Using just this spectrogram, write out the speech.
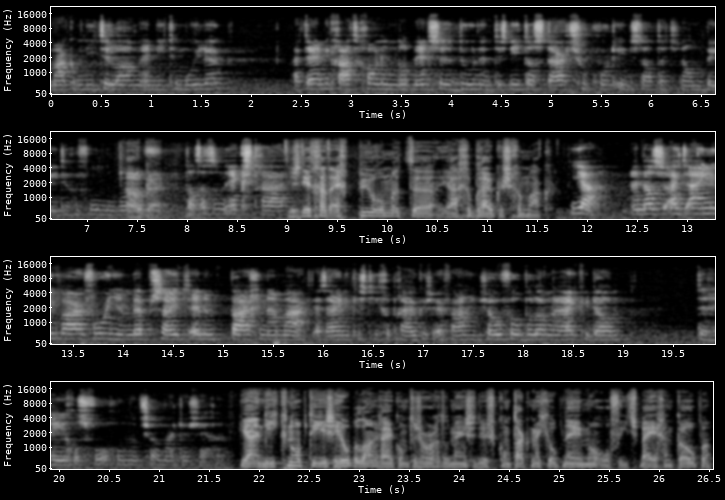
Maak hem niet te lang en niet te moeilijk. Uiteindelijk gaat het gewoon om dat mensen het doen. En het is niet als daar het zoekwoord in staat dat je dan beter gevonden wordt. Okay. Dat het een extra. Dus dit gaat echt puur om het uh, ja, gebruikersgemak. Ja, en dat is uiteindelijk waarvoor je een website en een pagina maakt. Uiteindelijk is die gebruikerservaring zoveel belangrijker dan de regels volgen, om het zo maar te zeggen. Ja, en die knop die is heel belangrijk om te zorgen dat mensen dus contact met je opnemen of iets bij je gaan kopen.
